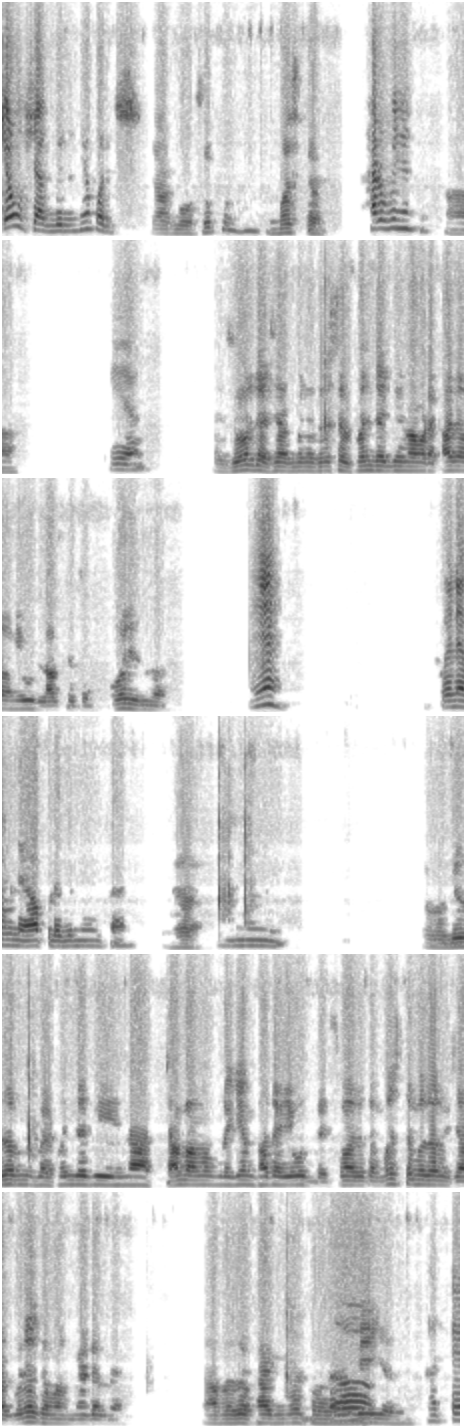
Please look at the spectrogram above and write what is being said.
કેવું શાક બન્યું ત્યાં પર? શાક બહુ સુપર મસ્ત. સારું બન્યું હા. યે જોરદાર શાક બને તો અસલ પંજાબી માં આપણે ખાધા ને એવું લાગતું હતું. ઓરિજિનલ હે? કોને બને આપણે બનાવતા હા. હમ. ગુજરાતનું ભાઈ પંજાબી ના ધાબામાં આપણે કેમ ખાતા એવો જ ભાઈ સ્વાદ હતો. મસ્ત મજાનું શાક બનાવ્યું તમારા મેડમ ને આપણે તો ખાઈ મસ્ત મજા બેસી જશે ઘટે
